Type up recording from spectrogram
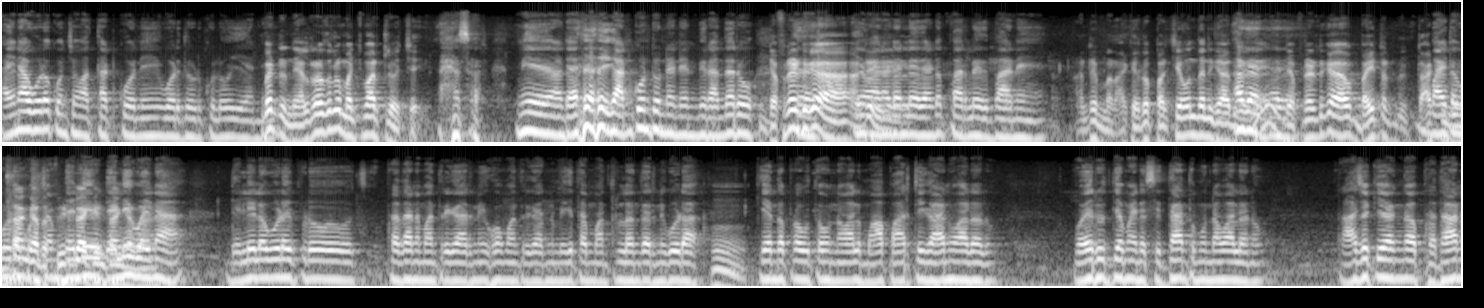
అయినా కూడా కొంచెం అది తట్టుకొని ఒడిదుడుకులు ఇవన్నీ. బట్ నెల రోజుల్లో మంచి మార్కులు వచ్చాయి. సార్ మీ అంటే అదే అనుకుంటున్నాను నేను. మీరు అందరూ Definite గా అంటే- ఏమనడం లేదంటే పర్లేదు బాగానే అంటే నాకేదో పరిచయం ఉందని కాదు అదే, కానీ అదే. డెఫినెట్గా బయట బయట కూడా ఢిల్లీ పోయినా ఢిల్లీలో కూడా ఇప్పుడు ప్రధానమంత్రి గారిని హోంమంత్రి గారిని మిగతా మంత్రులందరినీ కూడా కేంద్ర ప్రభుత్వం ఉన్న వాళ్ళు మా పార్టీ కాని వాళ్ళను వైరుధ్యమైన సిద్ధాంతం ఉన్న వాళ్ళను రాజకీయంగా ప్రధాన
